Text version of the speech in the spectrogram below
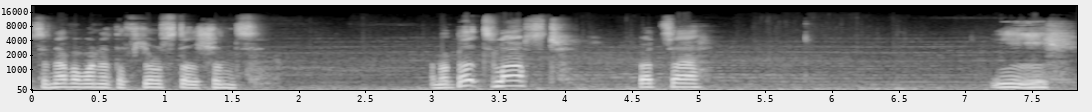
That's another one of the fuel stations. I'm a bit lost, but uh... Yeesh.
